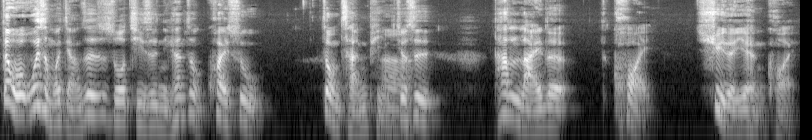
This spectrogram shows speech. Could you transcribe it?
但我为什么讲？这是说，其实你看这种快速这种产品，就是它来的快，去的也很快。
